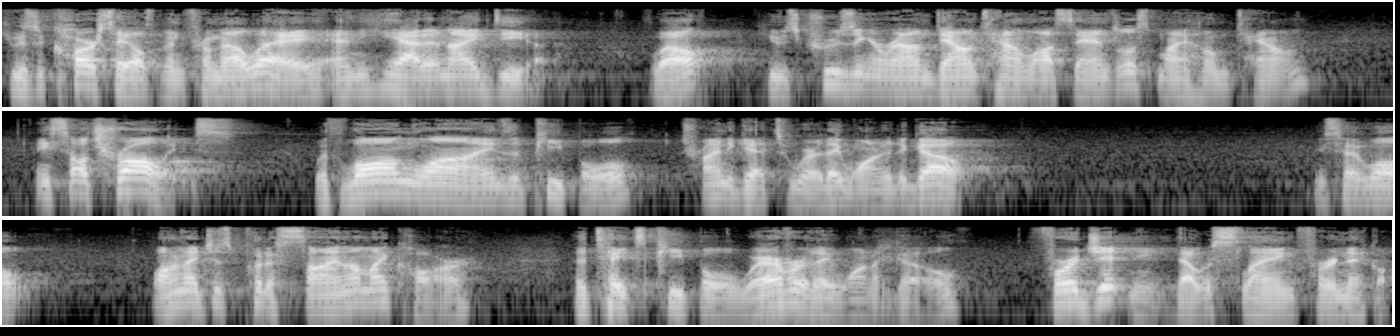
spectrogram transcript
He was a car salesman from LA, and he had an idea. Well, he was cruising around downtown Los Angeles, my hometown, and he saw trolleys with long lines of people trying to get to where they wanted to go. He said, Well, why don't I just put a sign on my car that takes people wherever they want to go for a jitney? That was slang for a nickel.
